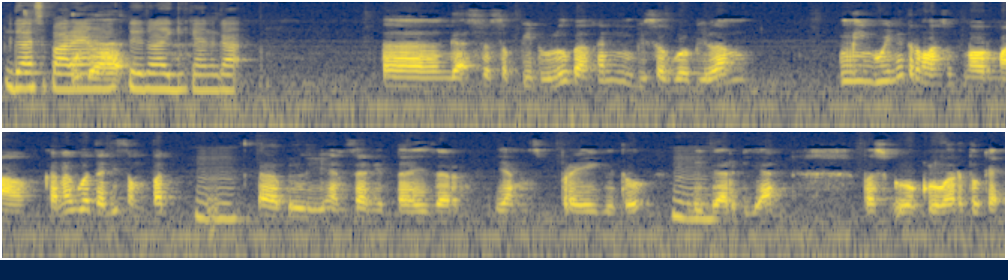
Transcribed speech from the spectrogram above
Nggak separah yang waktu itu lagi kan kak? Eh, nggak uh, sesepi dulu bahkan bisa gue bilang minggu ini termasuk normal. Karena gue tadi sempet mm -hmm. uh, beli hand sanitizer yang spray gitu mm -hmm. di Guardian. Pas gue keluar tuh kayak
